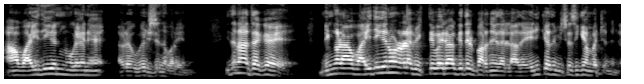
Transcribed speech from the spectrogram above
ആ വൈദികൻ മുഖേനെ അവരെ ഉപേക്ഷിച്ചെന്ന് പറയുന്നു. ഇതിനകത്തൊക്കെ നിങ്ങൾ ആ വൈദികനോടുള്ള വ്യക്തിവൈരാഗ്യത്തിൽ പറഞ്ഞതല്ലാതെ എനിക്കത് വിശ്വസിക്കാൻ പറ്റുന്നില്ല.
